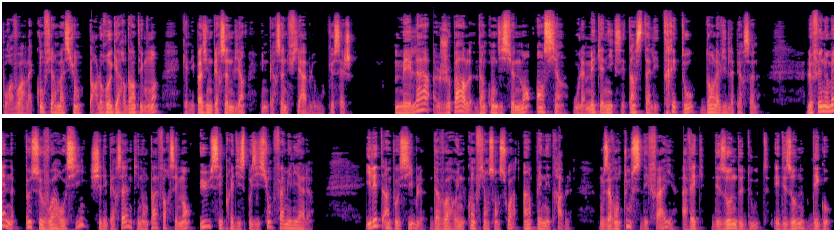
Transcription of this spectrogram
pour avoir la confirmation par le regard d'un témoin qu'elle n'est pas une personne bien, une personne fiable ou que sais-je. Mais là, je parle d'un conditionnement ancien, où la mécanique s'est installée très tôt dans la vie de la personne. Le phénomène peut se voir aussi chez des personnes qui n'ont pas forcément eu ces prédispositions familiales. Il est impossible d'avoir une confiance en soi impénétrable. Nous avons tous des failles avec des zones de doute et des zones d'ego.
